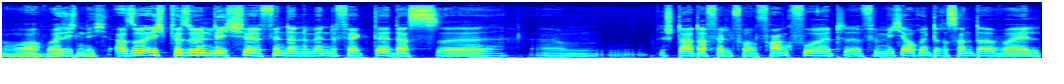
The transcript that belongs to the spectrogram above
Ja, weiß ich nicht. Also ich persönlich äh, finde dann im Endeffekt äh, das äh, ähm, Starterfeld von Frankfurt äh, für mich auch interessanter, weil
